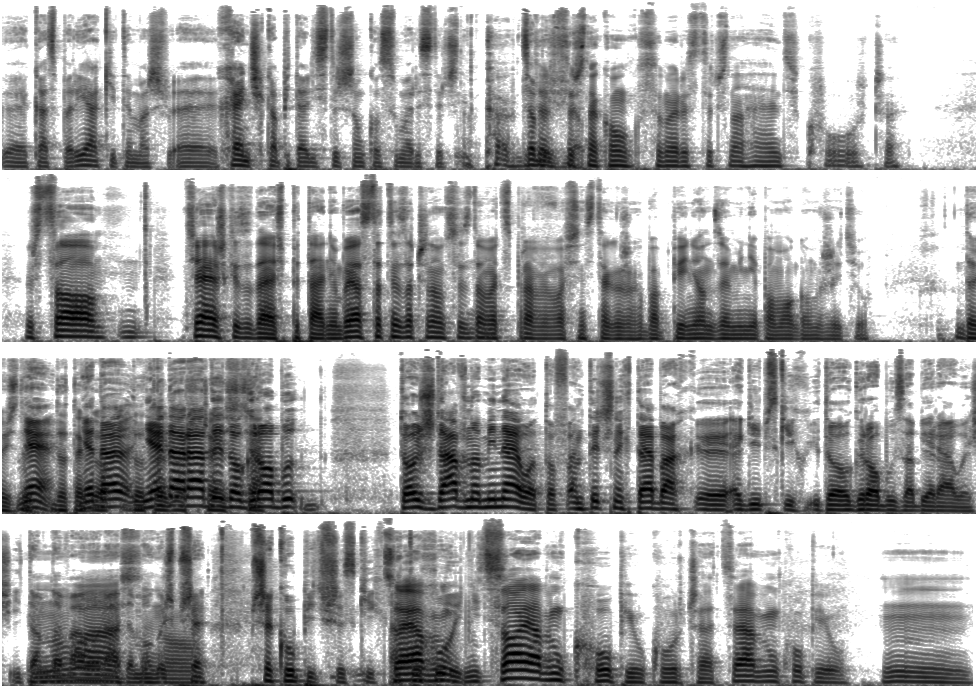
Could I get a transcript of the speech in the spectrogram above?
e, Kasper? Jaki ty masz e, chęć kapitalistyczną, konsumerystyczną? Kapitalistyczna, konsumerystyczna chęć, kurczę. Wiesz co, ciężkie zadałeś pytanie, bo ja ostatnio zaczynam sobie zdawać sprawę właśnie z tego, że chyba pieniądze mi nie pomogą w życiu. Dojść nie, do, do tego Nie da, do nie tego da rady do grobu to już dawno minęło, to w antycznych Tebach y, egipskich do grobu zabierałeś i tam no dawało właśnie, radę, mogłeś no. prze, przekupić wszystkich. Co, ja chuj, bym, nic... co ja bym kupił, kurczę, co ja bym kupił? Hmm.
